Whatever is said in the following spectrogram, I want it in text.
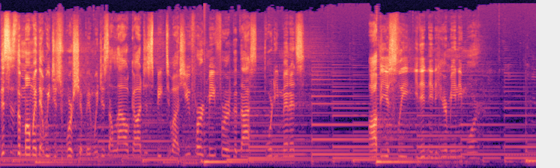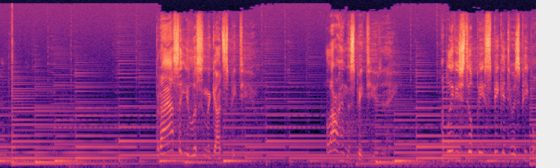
This is the moment that we just worship and we just allow God to speak to us. You've heard me for the last 40 minutes. Obviously, you didn't need to hear me anymore. But I ask that you listen to God speak to you. Allow Him to speak to you today I believe he's still speaking to his people.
